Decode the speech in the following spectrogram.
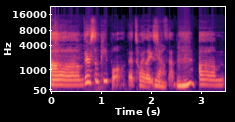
Um, there's some people that twilight yeah. suits them. Mhm. Um,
